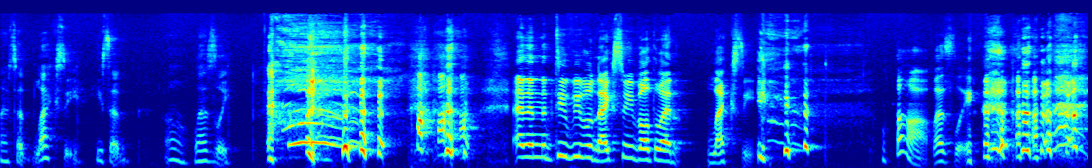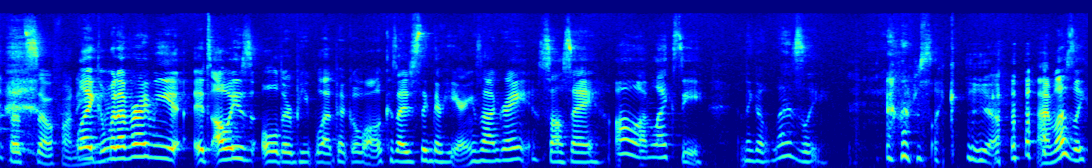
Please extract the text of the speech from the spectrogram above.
I said, Lexi. He said, Oh, Leslie. and then the two people next to me both went, Lexi. Ah, Leslie. that's so funny. like, whenever I meet, it's always older people at pickleball because I just think their hearing's not great. So I'll say, Oh, I'm Lexi. And they go, Leslie. And I'm just like, yeah. I'm Leslie.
